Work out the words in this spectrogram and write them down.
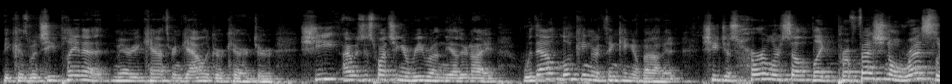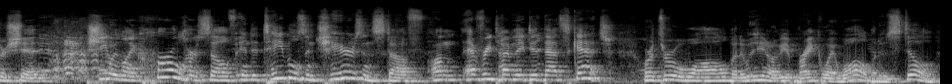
because when she played that Mary Catherine Gallagher character, she I was just watching a rerun the other night. Without looking or thinking about it, she just hurl herself like professional wrestler shit. She would like hurl herself into tables and chairs and stuff on every time they did that sketch or through a wall. But it, was- you know, it'd be a breakaway wall, but it was still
